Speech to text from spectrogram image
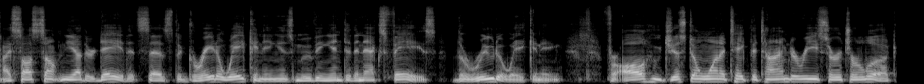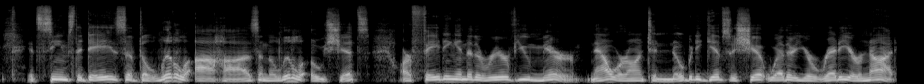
I saw something the other day that says the Great Awakening is moving into the next phase, the Rude Awakening. For all who just don't want to take the time to research or look, it seems the days of the little ahas and the little oh shits are fading into the rearview mirror. Now we're on to nobody gives a shit whether you're ready or not.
